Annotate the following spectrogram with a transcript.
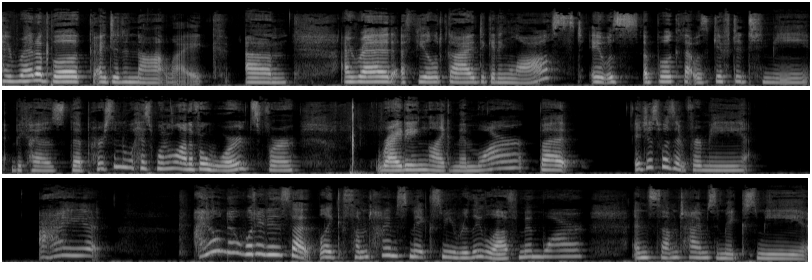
I read a book I did not like. Um, I read A Field Guide to Getting Lost. It was a book that was gifted to me because the person has won a lot of awards for writing like memoir, but it just wasn't for me. I I don't know what it is that like sometimes makes me really love memoir and sometimes makes me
